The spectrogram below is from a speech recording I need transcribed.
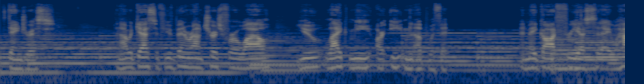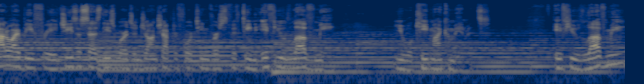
It's dangerous. And I would guess if you've been around church for a while, you, like me, are eaten up with it. And may God free us today. Well, how do I be free? Jesus says these words in John chapter 14, verse 15 If you love me, you will keep my commandments. If you love me,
